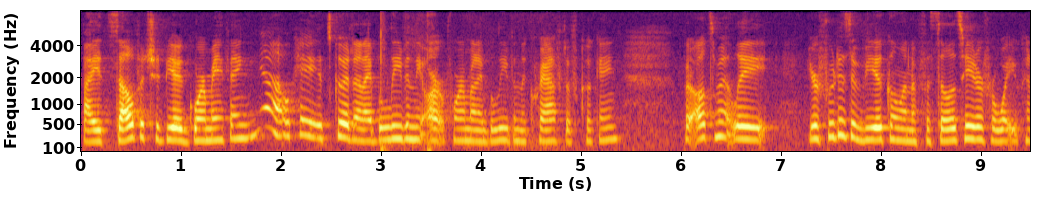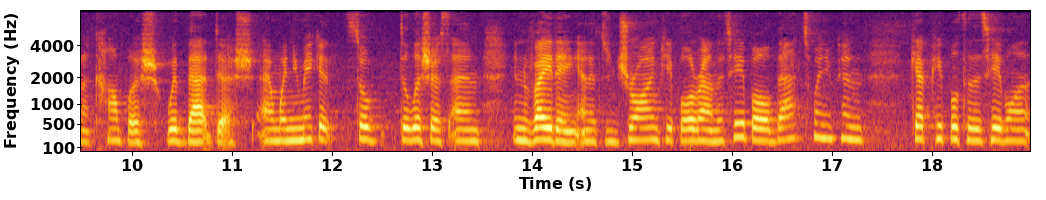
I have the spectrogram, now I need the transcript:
by itself it should be a gourmet thing. Yeah, okay, it's good, and I believe in the art form and I believe in the craft of cooking. But ultimately, your food is a vehicle and a facilitator for what you can accomplish with that dish. And when you make it so delicious and inviting and it's drawing people around the table, that's when you can get people to the table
